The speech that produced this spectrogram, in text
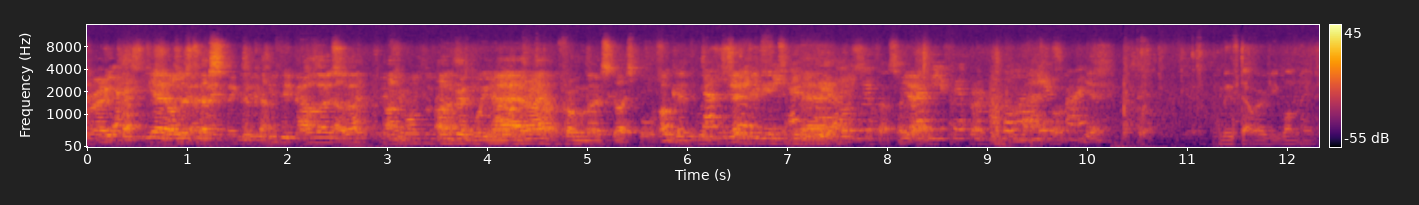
Greg. yeah, No, just that's- make Luca. Hello, sir. I'm, want to I'm Greg Wheeler, from uh, Sky Sports. Okay. We'll, we'll just do the interview here, that's Yeah. okay. Wherever you feel comfortable, and here's fine. Yeah. Move that wherever you want, mate.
